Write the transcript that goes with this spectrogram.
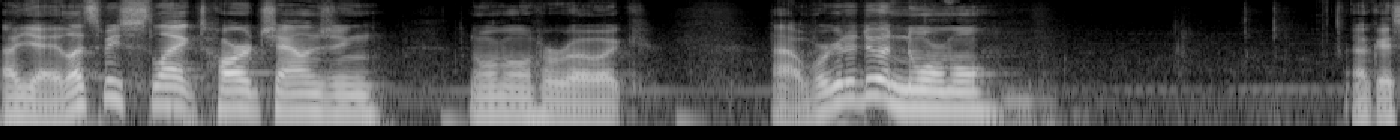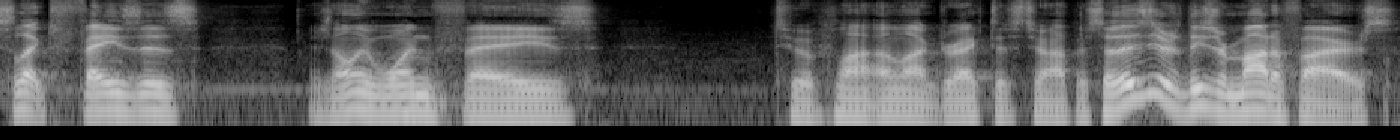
Oh yeah, it lets me select hard, challenging, normal, heroic. Uh, we're gonna do a normal. Okay, select phases. There's only one phase to apply unlock directives to output. So these are these are modifiers.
